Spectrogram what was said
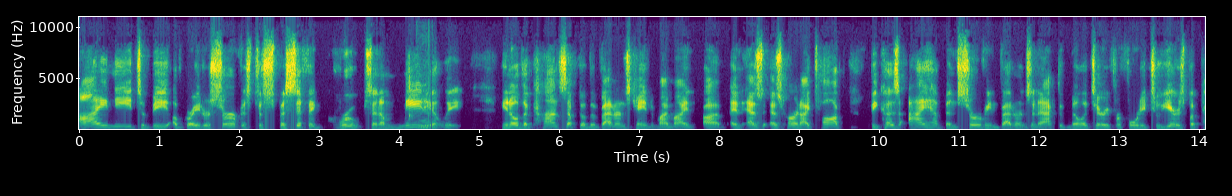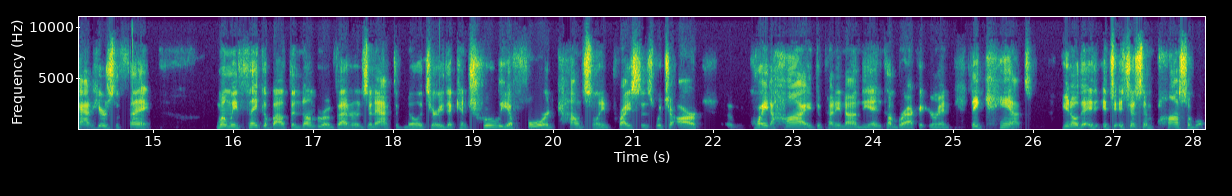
I need to be of greater service to specific groups. And immediately, you know, the concept of the veterans came to my mind. Uh, and as, as her and I talked, because I have been serving veterans and active military for 42 years. But Pat, here's the thing when we think about the number of veterans and active military that can truly afford counseling prices, which are quite high depending on the income bracket you're in they can't. You know it's, it's just impossible.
